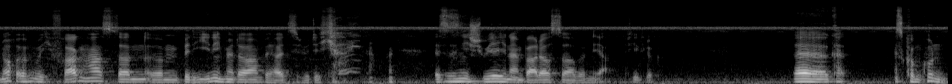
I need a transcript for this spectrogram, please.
noch irgendwelche Fragen hast, dann ähm, bin ich eh nicht mehr da, behalte sie für dich. es ist nicht schwierig, in einem Badehaus zu arbeiten. Ja, viel Glück. Äh, es kommen Kunden.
